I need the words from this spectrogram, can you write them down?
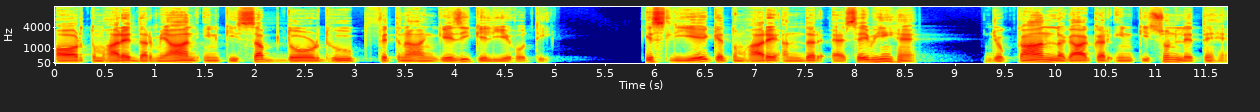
اور تمہارے درمیان ان کی سب دوڑ دھوپ فتنہ انگیزی کے لیے ہوتی۔ اس لیے کہ تمہارے اندر ایسے بھی ہیں جو کان لگا کر ان کی سن لیتے ہیں۔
